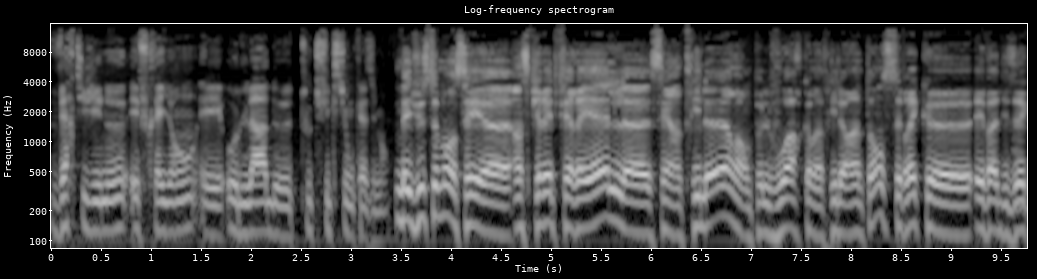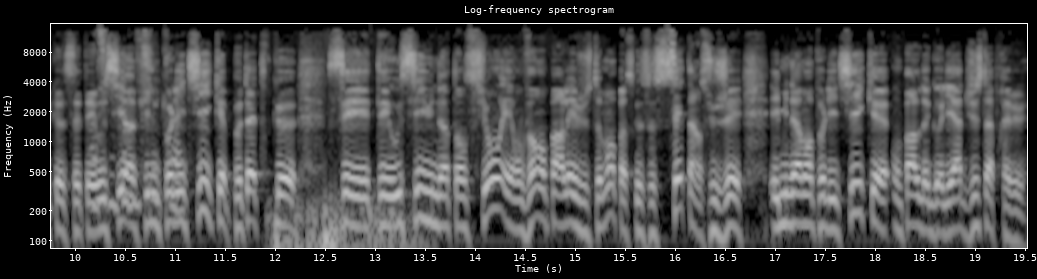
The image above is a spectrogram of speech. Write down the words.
vertigineux, effrayant et au-delà de toute fiction quasiment. Mais justement, c'est euh, inspiré de faits réels, euh, c'est un thriller, on peut le voir comme un thriller intense. C'est vrai que Eva disait que c'était aussi un film politique, peut-être que c'était aussi une intention et on va en parler justement parce que c'est un sujet éminemment politique. On parle de Goliath juste après vue.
